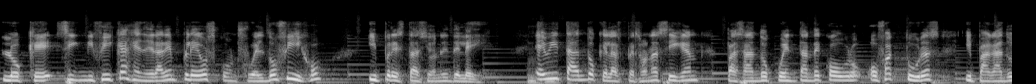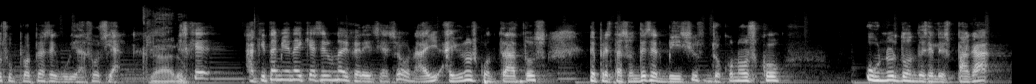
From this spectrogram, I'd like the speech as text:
lo que significa generar empleos con sueldo fijo y prestaciones de ley, evitando que las personas sigan pasando cuentas de cobro o facturas y pagando su propia seguridad social. Claro. Es que aquí también hay que hacer una diferenciación. Hay, hay unos contratos de prestación de servicios. Yo conozco unos donde se les paga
